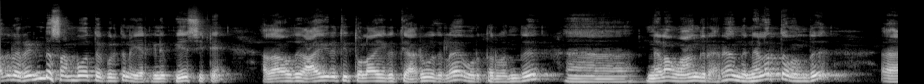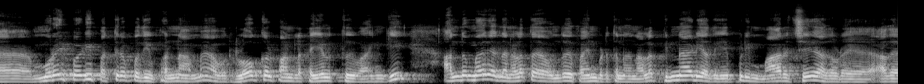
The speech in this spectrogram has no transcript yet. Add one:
அதில் ரெண்டு சம்பவத்தை குறித்து நான் ஏற்கனவே பேசிட்டேன். அதாவது ஆயிரத்தி தொள்ளாயிரத்தி அறுபதில் ஒருத்தர் வந்து நிலம் வாங்குறாரு. அந்த நிலத்தை வந்து முறைப்படி பத்திரப்பதிவு பண்ணாமல் அவர் லோக்கல் பாண்டில் கையெழுத்து வாங்கி அந்த மாதிரி அந்த நிலத்தை வந்து பயன்படுத்தினதுனால பின்னாடி அது எப்படி மாறிச்சு அதோடைய அதை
